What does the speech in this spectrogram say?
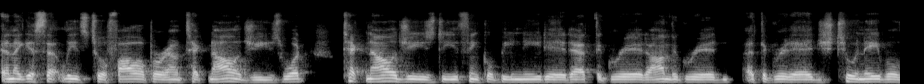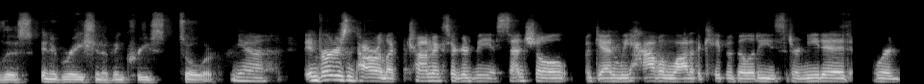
And I guess that leads to a follow up around technologies. What technologies do you think will be needed at the grid, on the grid, at the grid edge to enable this integration of increased solar? Yeah. Inverters and power electronics are going to be essential. Again, we have a lot of the capabilities that are needed. We're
